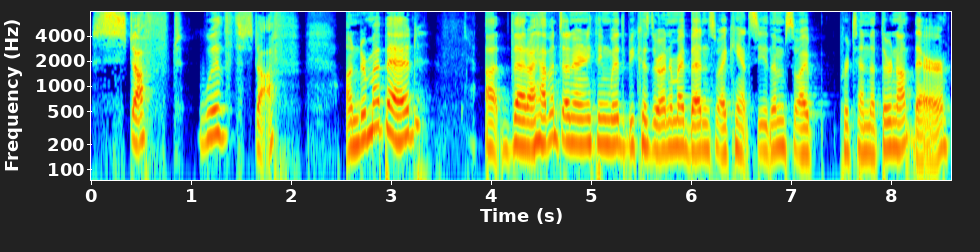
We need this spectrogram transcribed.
stuffed with stuff under my bed uh, that I haven't done anything with because they're under my bed and so I can't see them. So I pretend that they're not there.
